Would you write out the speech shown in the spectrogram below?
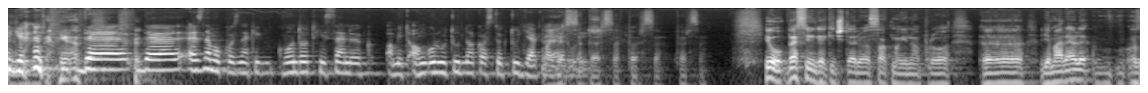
Igen, de, de ez nem okoz nekik gondot, hiszen ők, amit angolul tudnak, azt ők tudják persze, magyarul is. Persze, persze, persze. Jó, beszéljünk egy kicsit erről a szakmai napról. Ugye már el, az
